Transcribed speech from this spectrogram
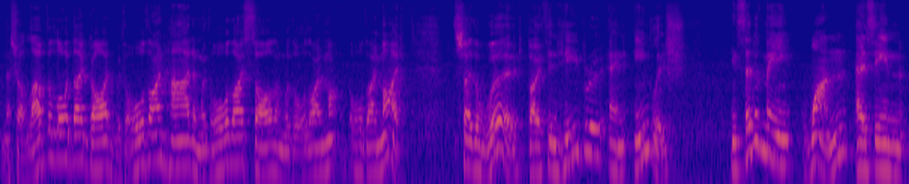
and thou shalt love the Lord thy God with all thine heart and with all thy soul and with all thy, all thy might. So the word, both in Hebrew and English, instead of meaning one as in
